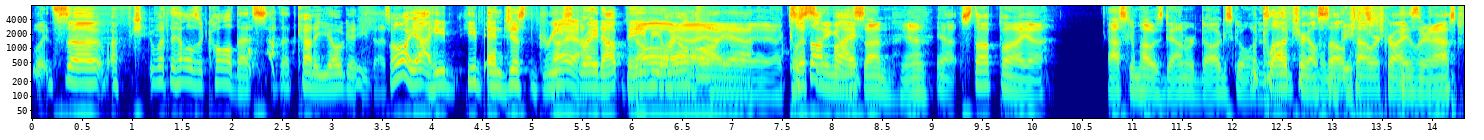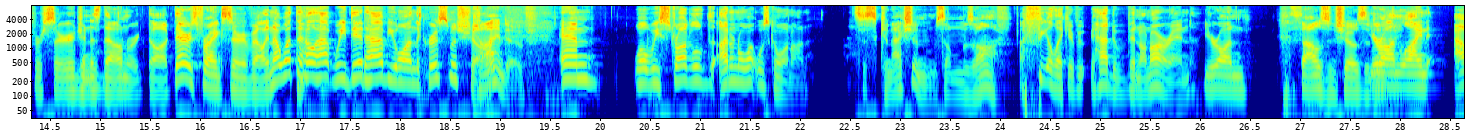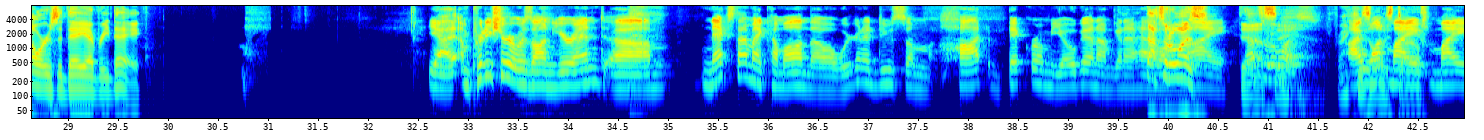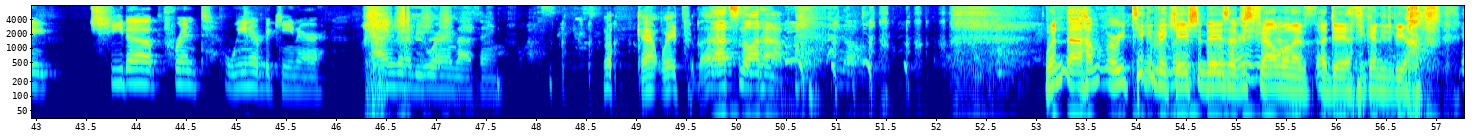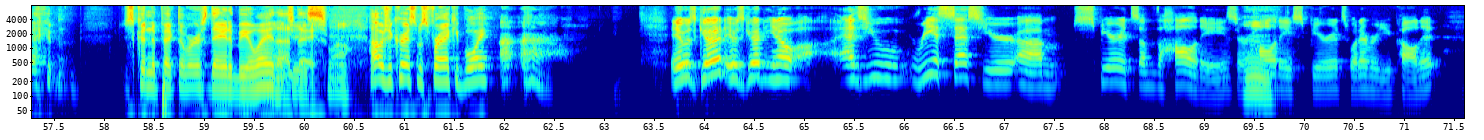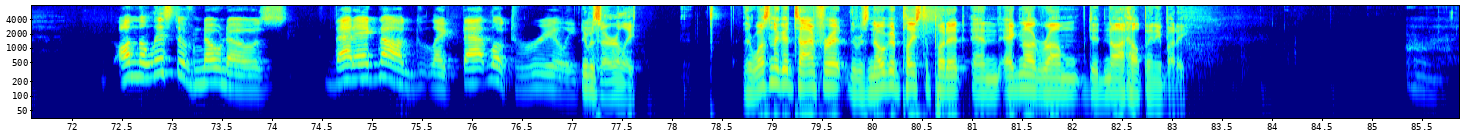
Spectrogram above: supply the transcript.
what's uh what the hell is it called? That's that kind of yoga he does. Oh yeah, he he and just greased yeah. right up baby Oh, oil. yeah, oh yeah, yeah, yeah, yeah, yeah. So stop Glistening in the sun. Yeah. Yeah, stop by uh Ask him how his downward dog's going. in Cloud the- Trail on the South beach. Tower Chrysler and ask for Serge and his downward dog. There's Frank Seravalli. Now, what the hell happened? We did have you on the Christmas show. Kind of. And, well, we struggled. I don't know what was going on. It's just connection. Something was off. I feel like if it had to have been on our end, you're on A thousand shows a day. you're day. online hours a day every day. Yeah, I'm pretty sure it was on your end. Um, next time I come on, though, we're gonna do some hot Bikram yoga, and I'm gonna have. That's what it was. My, Yeah, That's what it see. was. I want my dialed. my cheetah print wiener bikini. I'm gonna be wearing that thing. Can't wait for that. That's not happening. When uh, how, are we taking vacation Lou, days? I just found one I've, a day I think I need to be off. Just couldn't have picked the worst day to be away that Jeez, day. wow. How was your Christmas, Frankie boy? It was good. It was good. You know, uh, as you reassess your um, spirits of the holidays or Mm. holiday spirits, whatever you called it, on the list of no nos, that eggnog, like that, looked really. It was early. There wasn't a good time for it. There was no good place to put it, and eggnog rum did not help anybody.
